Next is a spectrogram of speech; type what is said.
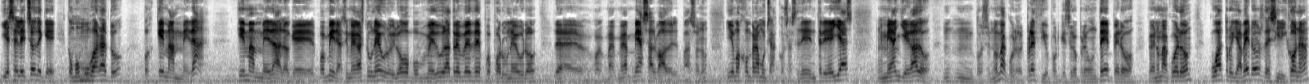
Y es el hecho de que, como muy barato, pues qué más me da. ¿Qué más me da lo que.? Pues mira, si me gasto un euro y luego pues, me dura tres veces, pues por un euro eh, pues, me, ha salvado el paso, ¿no? Y hemos comprado muchas cosas. De, entre ellas me han llegado, mm, mm, pues no me acuerdo el precio porque se lo pregunté, pero, pero no me acuerdo, cuatro llaveros de silicona.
